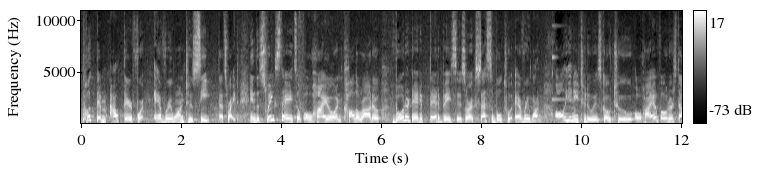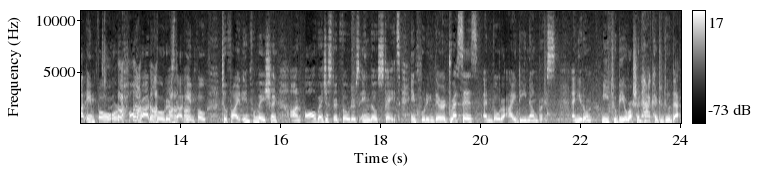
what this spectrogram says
put them out there for everyone to see. That's right. In the swing states of Ohio and Colorado, voter data databases are accessible to everyone. All you need to do is go to ohiovoters.info or coloradovoters.info to find information on all registered voters in those states, including their addresses and voter ID numbers. And you don't need to be a Russian hacker to do that.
